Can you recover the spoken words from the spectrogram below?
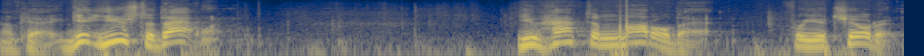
Okay, get used to that one. You have to model that for your children.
